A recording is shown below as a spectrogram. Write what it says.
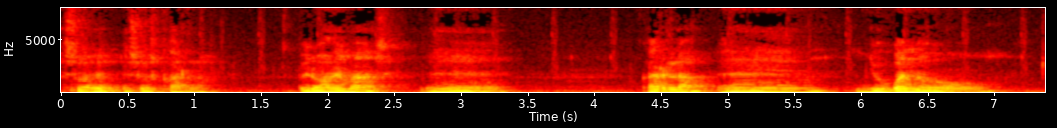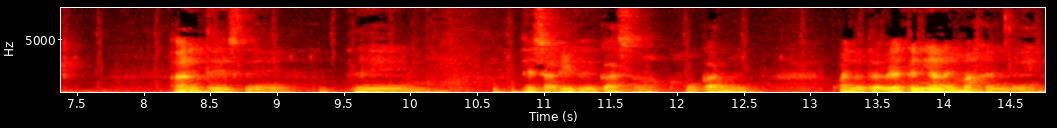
Eso es, eso es Carla. Pero además, eh, Carla, eh, yo cuando, antes de, salir de casa como Carmen, cuando todavía tenía la imagen de,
